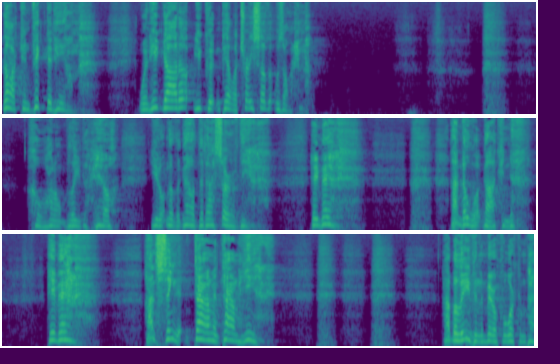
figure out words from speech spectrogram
God convicted him. When he got up, you couldn't tell a trace of it was on him. Oh, I don't believe the hell you don't know the God that I serve then. Amen. I know what God can do. Amen. I've seen it time and time again. I believe in the miracle working power.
